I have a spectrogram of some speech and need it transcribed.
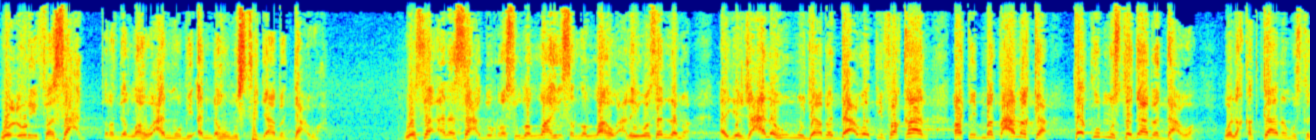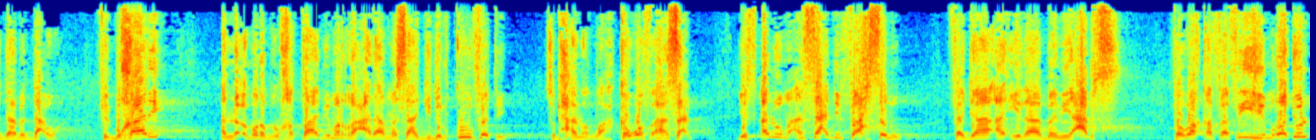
وعرف سعد رضي الله عنه بأنه مستجاب الدعوة. وسأل سعد رسول الله صلى الله عليه وسلم أن يجعله مجاب الدعوة؟ فقال أطب مطعمك تكن مستجاب الدعوة. ولقد كان مستجاب الدعوة. في البخاري أن عمر بن الخطاب مر على مساجد الكوفة. سبحان الله كوفها سعد. يسألهم عن سعد فأحسنوا. فجاء إلى بني عبس فوقف فيهم رجل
